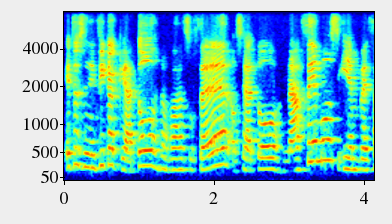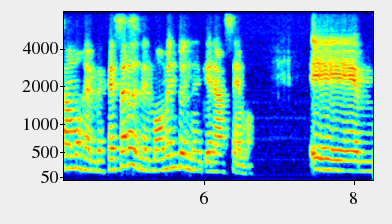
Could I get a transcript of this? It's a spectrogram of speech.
Esto significa que a todos nos va a suceder, o sea, todos nacemos y empezamos a envejecer desde el momento en el que nacemos. Eh,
